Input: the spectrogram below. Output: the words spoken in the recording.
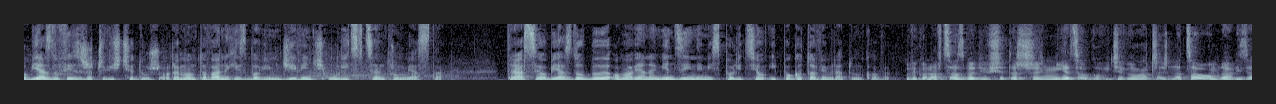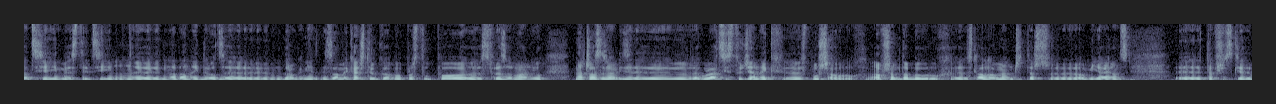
Objazdów jest rzeczywiście dużo. Remontowanych jest bowiem dziewięć ulic w centrum miasta. Trasy objazdów były omawiane m.in. z policją i pogotowiem ratunkowym. Wykonawca zgodził się też nie całkowicie wyłączać na całą realizację inwestycji y, na danej drodze y, drogę nie zamykać, tylko po prostu po sfrezowaniu na czas y, regulacji studzienek wpuszczał ruch. Owszem, to był ruch slalomem, czy też omijając te wszystkie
